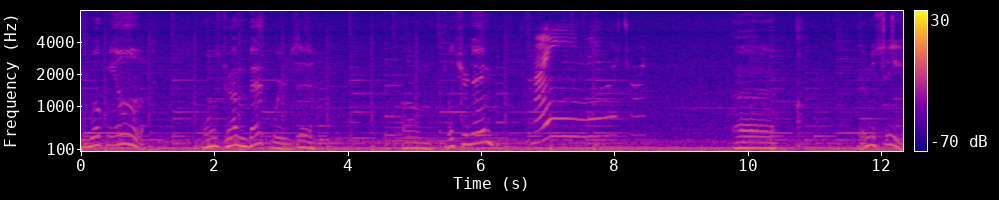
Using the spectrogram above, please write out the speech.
You woke me up. I was driving backwards. Uh, um, what's your name? My name was on. Uh, let me see.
